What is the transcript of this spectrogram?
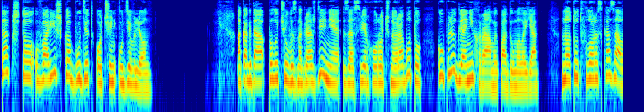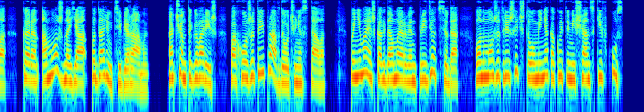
так что воришка будет очень удивлен. А когда получу вознаграждение за сверхурочную работу, куплю для них рамы, подумала я. Но тут Флора сказала, «Кэрен, а можно я подарю тебе рамы?» «О чем ты говоришь? Похоже, ты и правда очень устала». Понимаешь, когда Мервин придет сюда, он может решить, что у меня какой-то мещанский вкус,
